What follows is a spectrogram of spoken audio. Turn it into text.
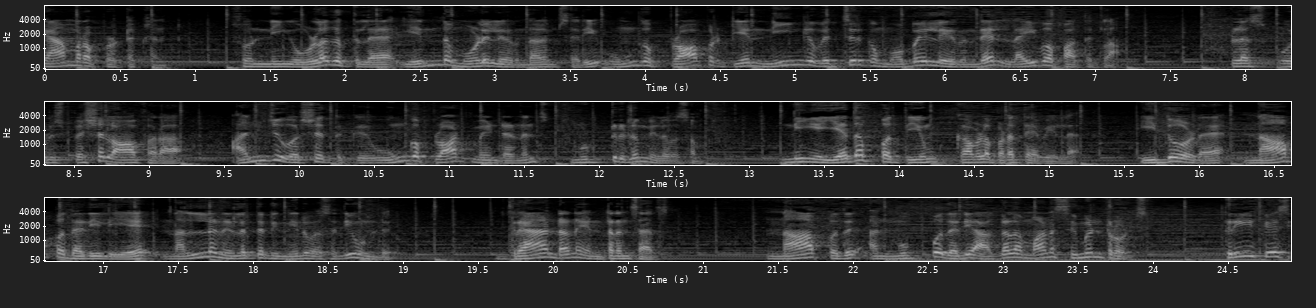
கேமரா ப்ரொடெக்ஷன் ஸோ நீங்கள் உலகத்தில் எந்த மூலையில் இருந்தாலும் சரி உங்கள் ப்ராப்பர்ட்டியை நீங்கள் வச்சுருக்க மொபைலில் இருந்தே லைவாக பார்த்துக்கலாம் ப்ளஸ் ஒரு ஸ்பெஷல் ஆஃபராக அஞ்சு வருஷத்துக்கு உங்கள் பிளாட் மெயின்டெனன்ஸ் முற்றிலும் இலவசம். நீங்கள் எதை பற்றியும் கவலைப்பட தேவையில்லை. இதோட நாற்பது அடியிலேயே நல்ல நிலத்தடி நீர் வசதி உண்டு. கிராண்டான என்ட்ரன்ஸ் சார்ஜ் நாற்பது அண்ட் முப்பது அடி அகலமான cement roads three phase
